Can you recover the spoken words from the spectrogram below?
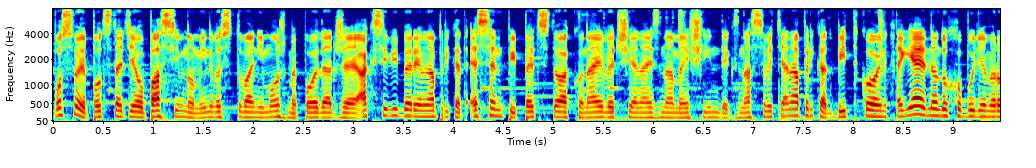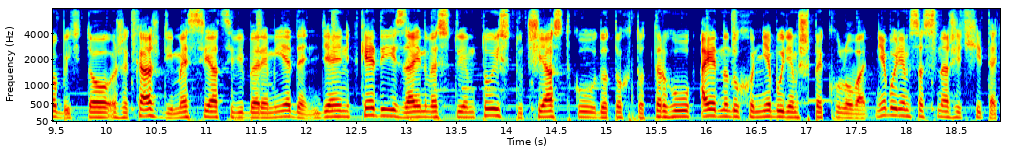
Vo svojej podstate o pasívnom investovaní môžeme povedať, že ak si vyberiem napríklad S&P 500 ako najväčší a najznámejší index na svete a napríklad Bitcoin, tak ja jednoducho budem robiť to, že každý mesiac si vyberiem jeden deň, kedy zainvestujem tú istú čiastku do tohto trhu a jednoducho nebudem špekulovať. Nebudem sa snažiť chytať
